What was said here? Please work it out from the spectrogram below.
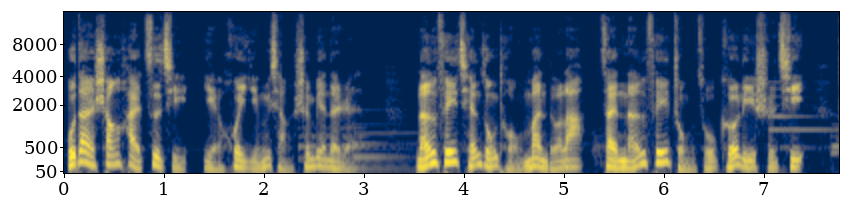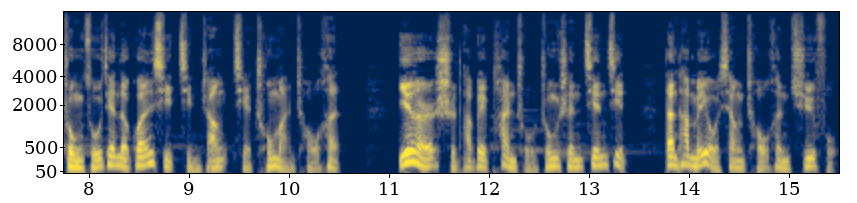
不但伤害自己，也会影响身边的人。南非前总统曼德拉在南非种族隔离时期，种族间的关系紧张且充满仇恨，因而使他被判处终身监禁。但他没有向仇恨屈服，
